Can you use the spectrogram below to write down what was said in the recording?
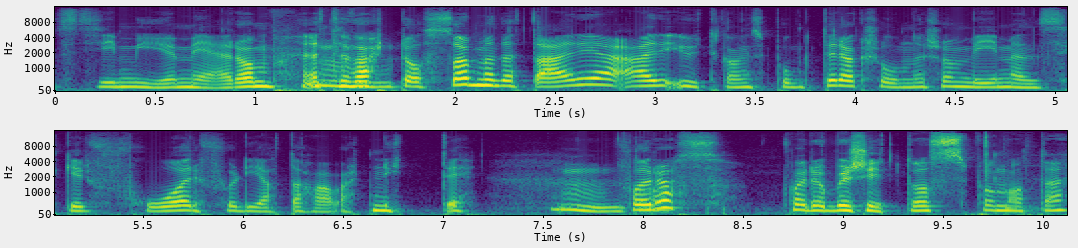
si mye mer om etter hvert mm. også, men dette er, er i utgangspunktet reaksjoner som vi mennesker får fordi at det har vært nyttig mm, for oss. For å beskytte oss, på en måte?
